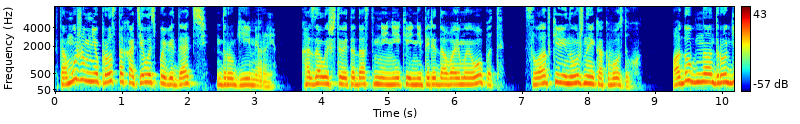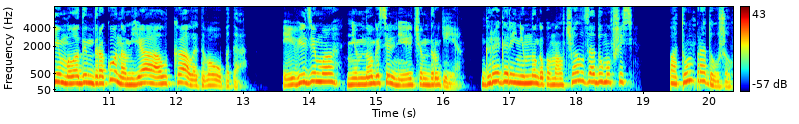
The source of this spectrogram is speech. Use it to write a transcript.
К тому же мне просто хотелось повидать другие миры. Казалось, что это даст мне некий непередаваемый опыт, сладкий и нужный, как воздух. Подобно другим молодым драконам, я алкал этого опыта. И, видимо, немного сильнее, чем другие. Грегори немного помолчал, задумавшись, потом продолжил.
